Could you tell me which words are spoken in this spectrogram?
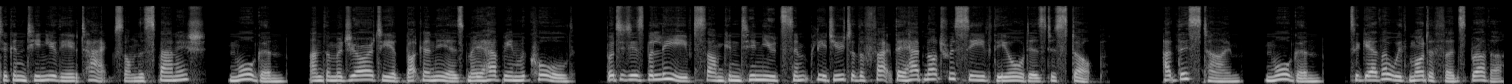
to continue the attacks on the Spanish, Morgan, and the majority of buccaneers may have been recalled, but it is believed some continued simply due to the fact they had not received the orders to stop. At this time, Morgan, together with Modyford's brother,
